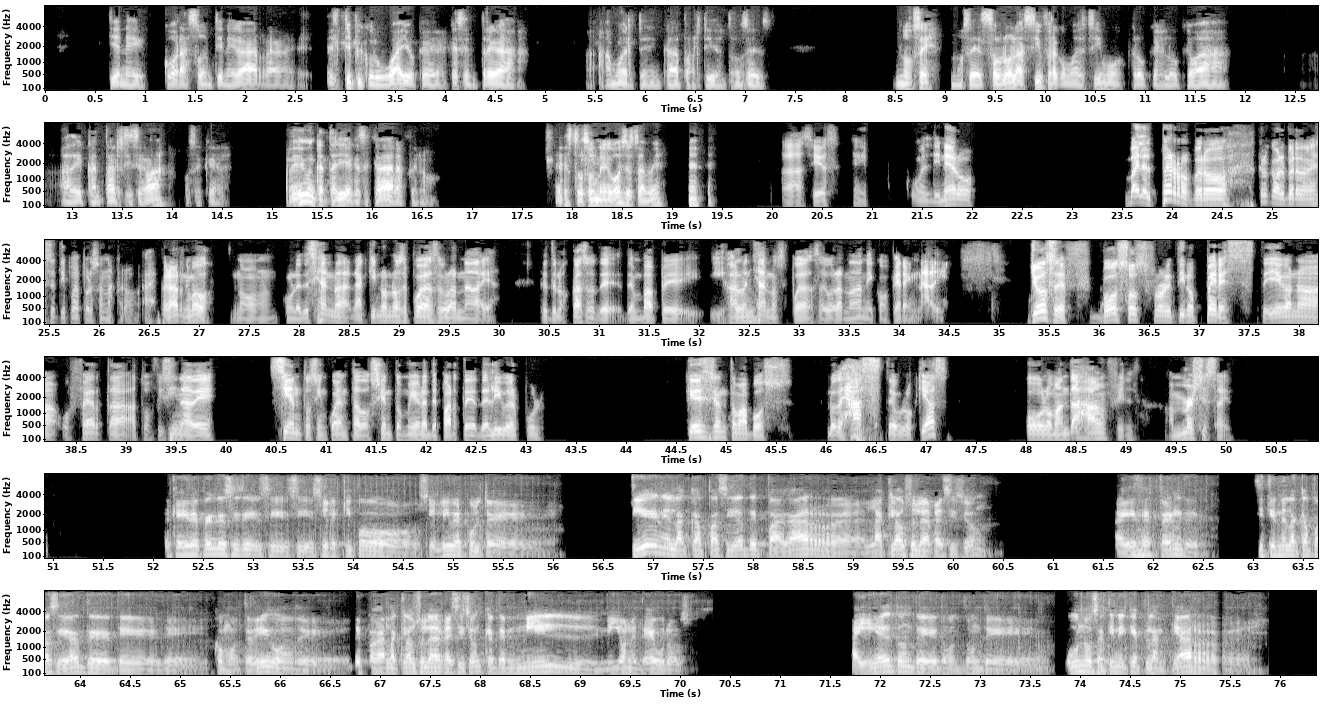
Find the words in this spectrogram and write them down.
tiene corazón, tiene garra, el típico uruguayo que, se entrega a muerte en cada partido. Entonces, no sé, no sé, solo la cifra, como decimos, creo que es lo que va a decantar si se va o se queda. A mí me encantaría que se quedara, pero estos son negocios también. Así es. Con el dinero baila el perro, pero creo que Valverde no es ese tipo de personas, pero a esperar, ni modo. No, como les decía, aquí no, no se puede asegurar nada ya. Desde los casos de, de Mbappe y, Haaland ya no se puede asegurar nada ni confiar en nadie. Joseph, vos sos Florentino Pérez, te llega una oferta a tu oficina de 150, 200 millones de parte de Liverpool ¿Qué decisión tomas vos? ¿Lo dejas, te bloqueas o lo mandas a Anfield, a Merseyside? Porque ahí depende si, si, si, si, el equipo, si el Liverpool tiene la capacidad de pagar la cláusula de rescisión. Ahí depende. Si tiene la capacidad de, de, de como te digo, de, de, pagar la cláusula de rescisión que es de mil millones de euros ahí es donde, donde uno se tiene que plantear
